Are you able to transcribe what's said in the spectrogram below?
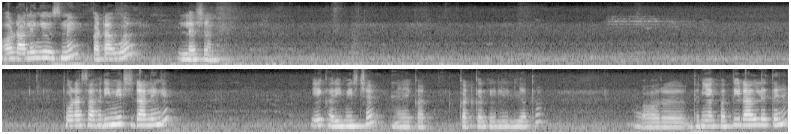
और डालेंगे उसमें कटा हुआ लहसुन। थोड़ा सा हरी मिर्च डालेंगे। एक हरी मिर्च है, मैंने कट कट करके ले लिया था। और धनिया की पत्ती डाल लेते हैं।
